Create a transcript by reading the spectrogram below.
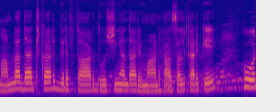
ਮਾਮਲਾ ਦਰਜ ਕਰ ਗ੍ਰਿਫਤਾਰ ਦੋਸ਼ੀਆਂ ਦਾ ਰਿਮਾਂਡ ਹਾਸਲ ਕਰਕੇ ਹੋਰ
